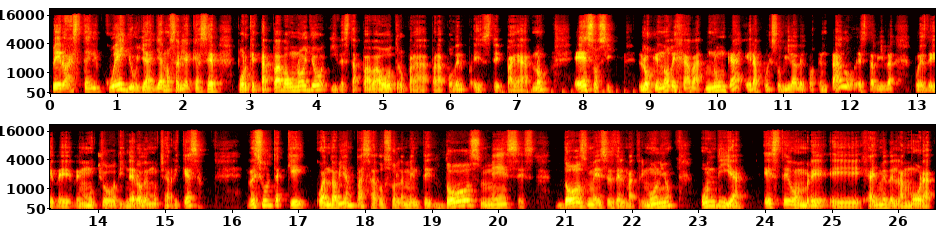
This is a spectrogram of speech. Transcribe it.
pero hasta el cuello, ya, ya no sabía qué hacer porque tapaba un hoyo y destapaba otro para, para poder este, pagar, ¿no? Eso sí, Lo que no dejaba nunca era pues su vida de potentado, esta vida pues de, de mucho dinero, de mucha riqueza. Resulta que cuando habían pasado solamente dos meses, dos meses del matrimonio, un día este hombre, eh, Jaime de la Mora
